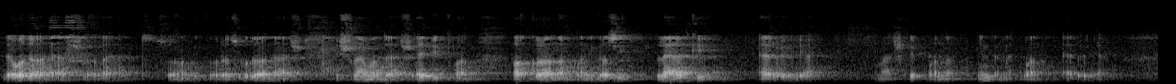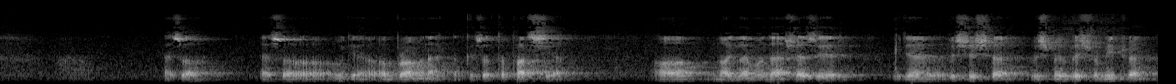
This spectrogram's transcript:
de odaadással lehet. Szóval amikor az odaadás és lemondás együtt van, akkor annak van igazi lelki erője. Másképp vannak, mindennek van erője. Ez a, ez a, ugye a brahmanáknak, ez a tapaszja, a nagy lemondás, ezért ugye Vishisha, Vishvamitra,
